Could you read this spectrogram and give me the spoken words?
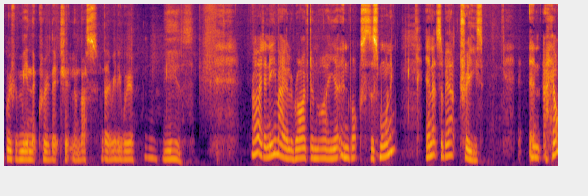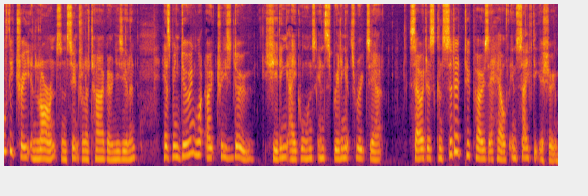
group of men that crewed that Shetland bus. They really were. Mm. Yes. Right, an email arrived in my uh, inbox this morning, and it's about trees. And a healthy tree in Lawrence in central Otago, New Zealand, has been doing what oak trees do, shedding acorns and spreading its roots out so it is considered to pose a health and safety issue.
